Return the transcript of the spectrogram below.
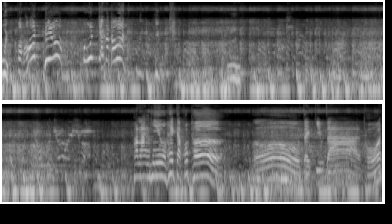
อุ้ยขอโทษเดี๋ยวอุ้ยใจขอโทษอืมพลังฮิวให้กับพวกเธอ โอ้ใจกิวจ้า โทษ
